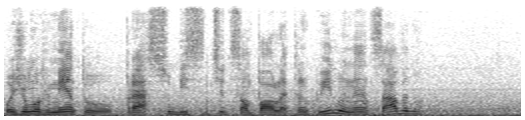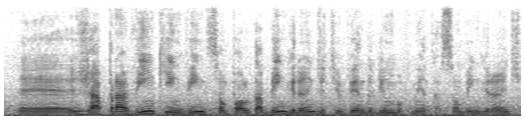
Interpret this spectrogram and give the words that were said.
Hoje o movimento para subir sentido São Paulo é tranquilo, né? Sábado. É, já para vir, quem vem de São Paulo está bem grande, eu te vendo ali uma movimentação bem grande.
